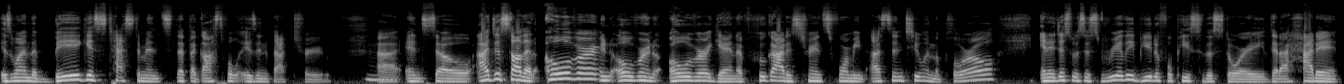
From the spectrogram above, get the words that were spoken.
is one of the biggest testaments that the gospel is in fact true. Mm-hmm. Uh, and so I just saw that over and over and over again of who God is transforming us into in the plural. And it just was this really beautiful piece of the story that I hadn't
